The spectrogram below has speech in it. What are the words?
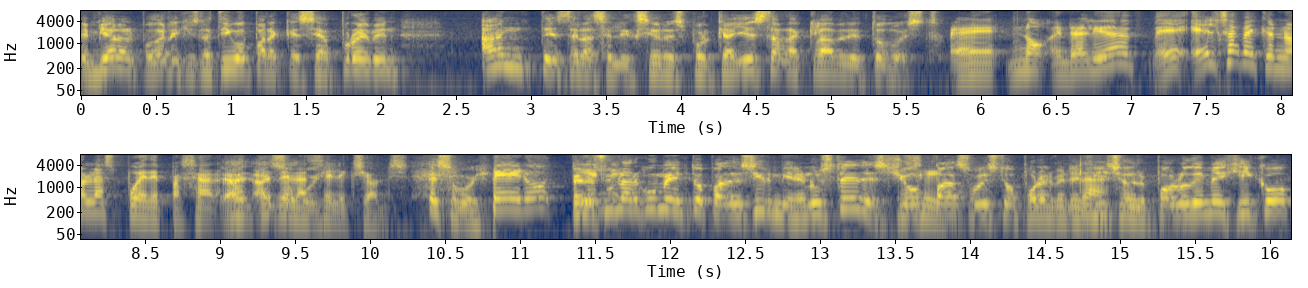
enviar al poder legislativo para que se aprueben antes de las elecciones? Porque ahí está la clave de todo esto. Eh, no, en realidad, eh, él sabe que no las puede pasar A- a antes de las voy. elecciones. Eso voy. Pero, Pero es un argumento para decir, miren ustedes, yo Sí. paso esto por el beneficio del pueblo de México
